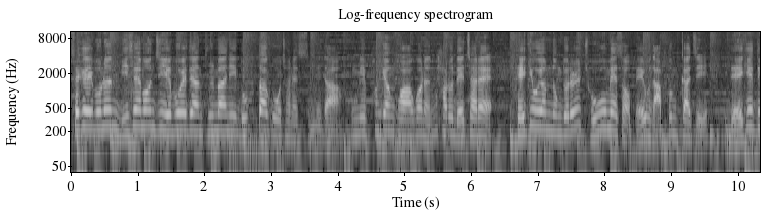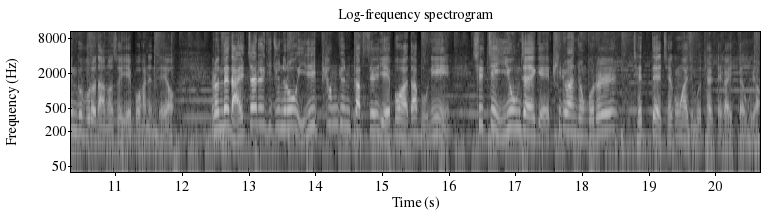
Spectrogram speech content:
세계일보는 미세먼지 예보에 대한 불만이 높다고 전했습니다. 국립환경과학원은 하루 네차례 대기오염 농도를 좋음에서 매우 나쁨까지 4개 등급으로 나눠서 예보하는데요. 그런데 날짜를 기준으로 일평균 값을 예보하다 보니 실제 이용자에게 필요한 정보를 제때 제공하지 못할 때가 있다고요.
